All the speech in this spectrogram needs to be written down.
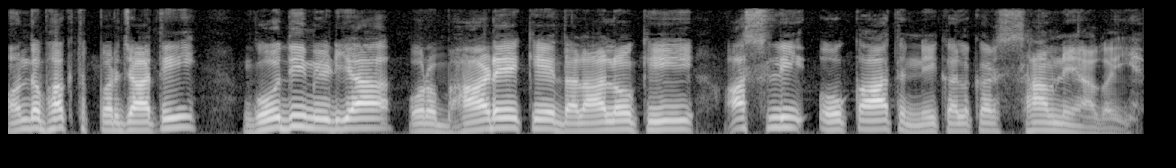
अंधभक्त प्रजाति, गोदी मीडिया और भाड़े के दलालों की असली औकात निकलकर सामने आ गई है।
